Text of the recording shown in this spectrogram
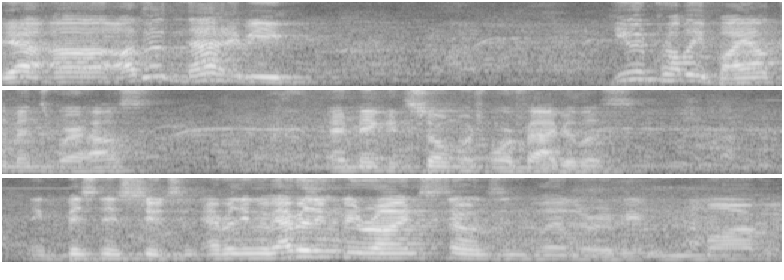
yeah. Uh, other than that, it'd be. He would probably buy out the Men's Wearhouse and make it so much more fabulous. I think business suits and everything. would- Everything would be rhinestones and glitter. It'd be marvelous.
